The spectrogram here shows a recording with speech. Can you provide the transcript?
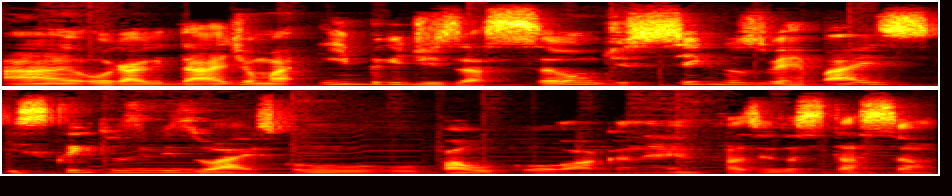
a oralidade é uma hibridização de signos verbais escritos e visuais, como o Paulo coloca, né? Fazendo a citação.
